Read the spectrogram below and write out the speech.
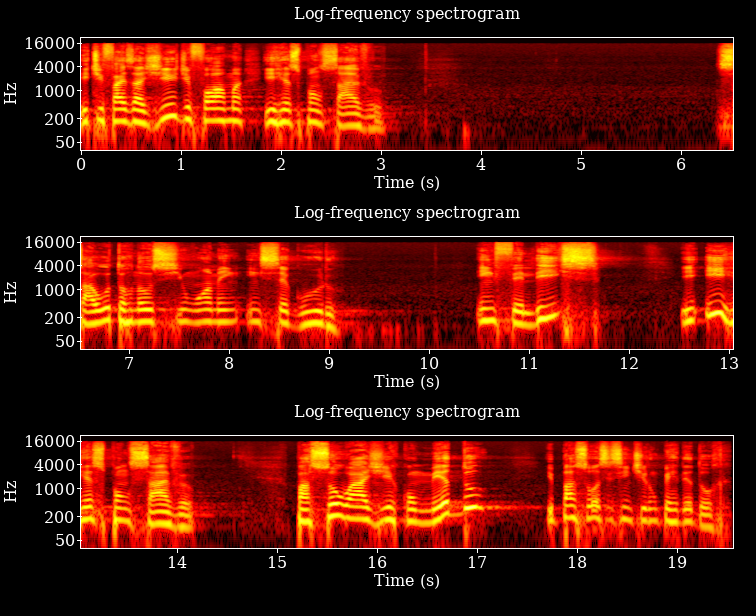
e te faz agir de forma irresponsável. Saul tornou-se um homem inseguro, infeliz e irresponsável. Passou a agir com medo e passou a se sentir um perdedor.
